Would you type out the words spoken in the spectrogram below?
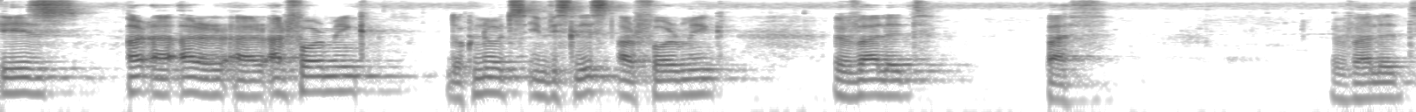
is are, are, are, are forming the nodes in this list are forming a valid path. A valid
